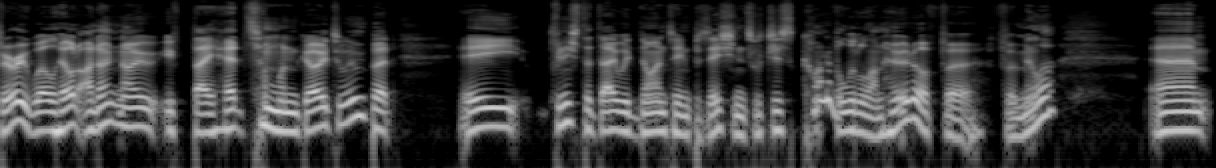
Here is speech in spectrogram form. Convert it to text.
very well held. I don't know if they had someone go to him, but he finished the day with 19 possessions, which is kind of a little unheard of for, for Miller. Um,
